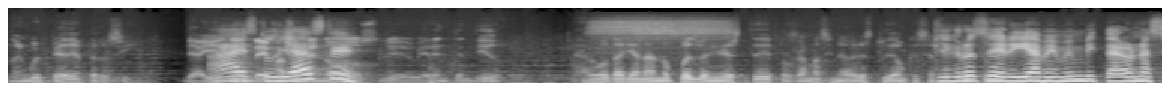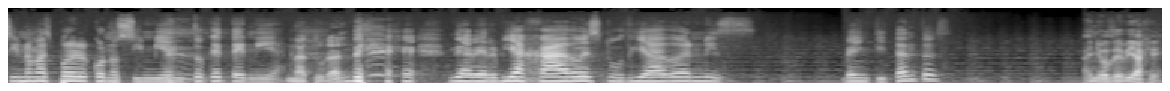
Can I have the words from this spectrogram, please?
No en Wikipedia, pero sí. De ahí Ah, es donde ¿estudiaste? más o menos le hubiera entendido. Claro, Dayana, no puedes venir a este programa sin haber estudiado, aunque sea Qué poquito. grosería, a mí me invitaron así nomás por el conocimiento que tenía. Natural. De, de haber viajado, estudiado en mis veintitantos. Años de viaje.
